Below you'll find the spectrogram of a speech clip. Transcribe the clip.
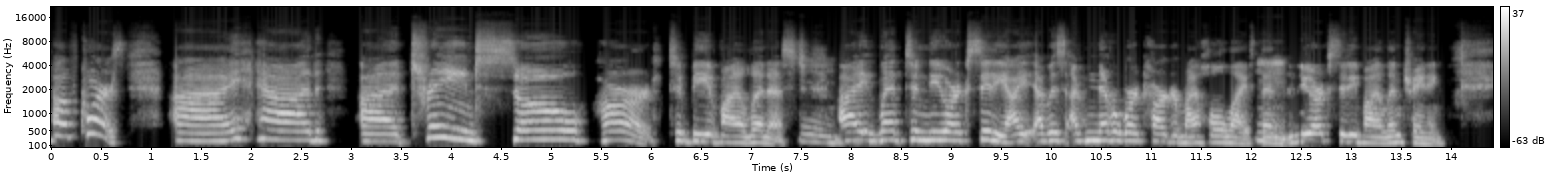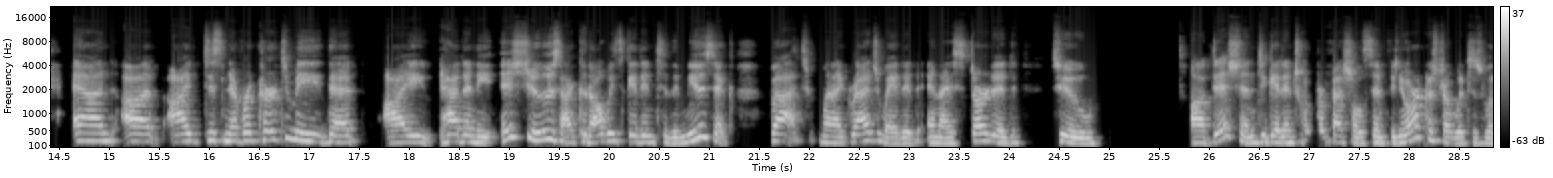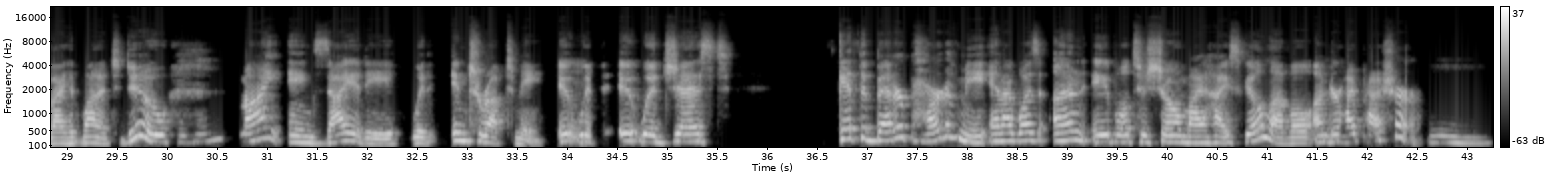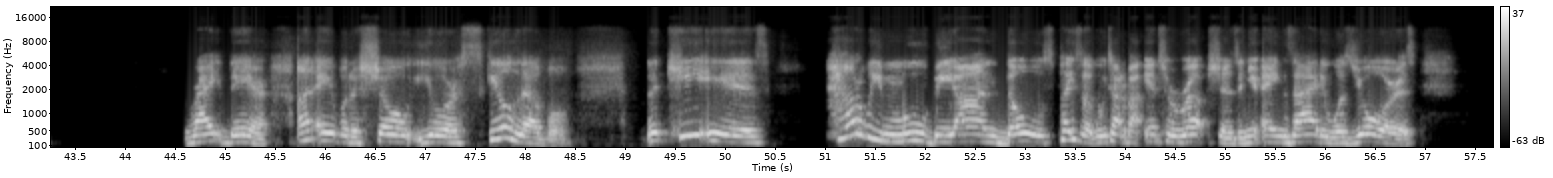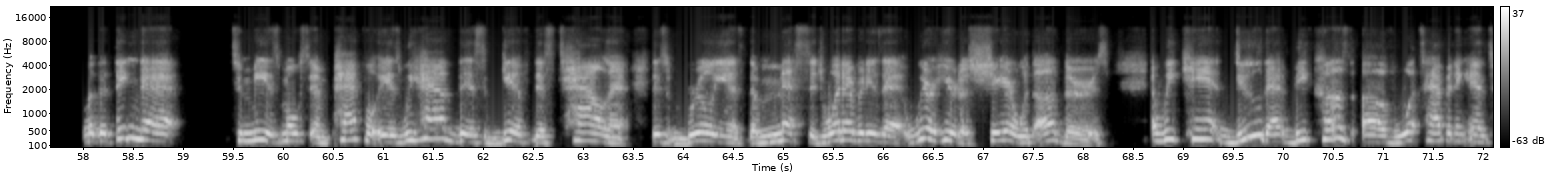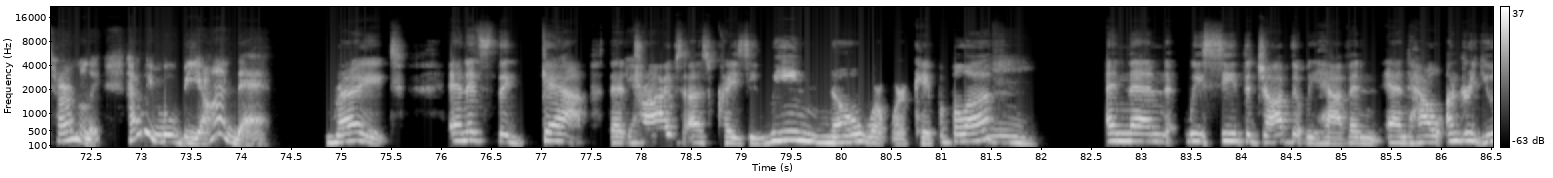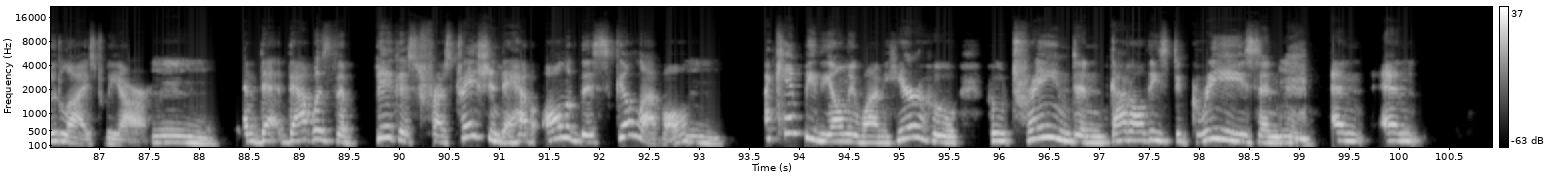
of course. I had uh, trained so hard to be a violinist. Mm. I went to New York City. I, I, was I've never worked harder my whole life than mm. New York City violin training, and uh, I just never occurred to me that I had any issues. I could always get into the music, but when I graduated and I started to audition to get into a professional symphony orchestra, which is what I had wanted to do, mm-hmm. my anxiety would interrupt me. It mm-hmm. would it would just get the better part of me and I was unable to show my high skill level under high pressure. Mm. Right there, unable to show your skill level. The key is how do we move beyond those places? Like we talked about interruptions and your anxiety was yours. But the thing that to me is most impactful is we have this gift, this talent, this brilliance, the message, whatever it is that we're here to share with others. And we can't do that because of what's happening internally. How do we move beyond that? Right. And it's the gap that yeah. drives us crazy. We know what we're capable of. Mm. And then we see the job that we have and, and how underutilized we are. Mm and that that was the biggest frustration to have all of this skill level mm. i can't be the only one here who who trained and got all these degrees and mm. and and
